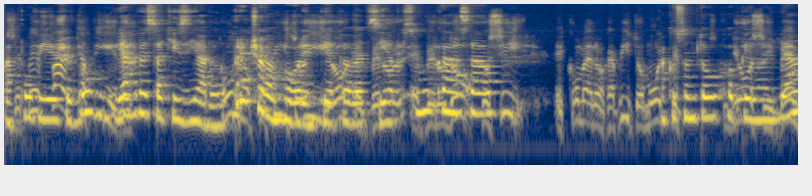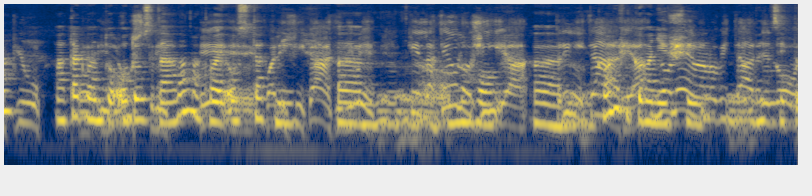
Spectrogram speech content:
A povie, že Boh, Jahve sa ti zjavil. Prečo vám hovorím tieto e ve veci? Aby e som ukázal, Ako som to uchopil aj ja, a tak vám to odozdávam, ako aj ostatní um, mnoho um, kvalifikovanejší to,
